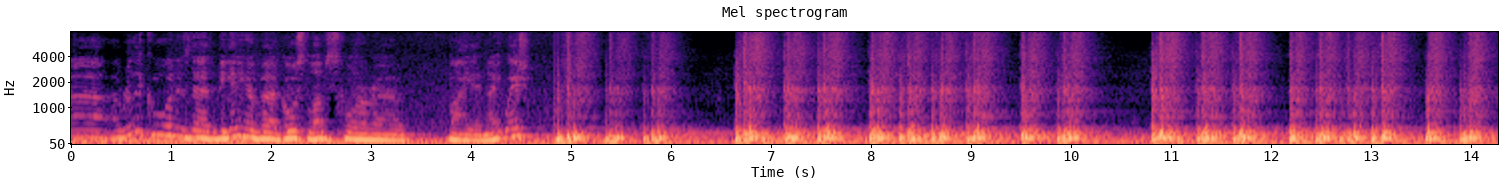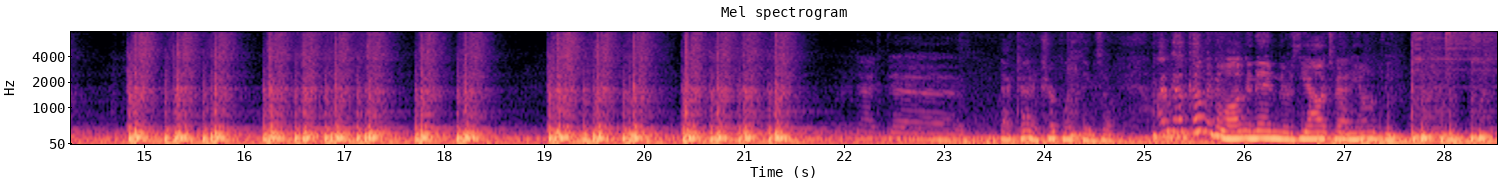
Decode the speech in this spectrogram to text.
Uh, a really cool one is the, the beginning of uh, Ghost Love Score uh, by uh, Nightwish. That, uh, that kind of triplet thing. So I'm, I'm coming along, and then there's the Alex Van Halen thing.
